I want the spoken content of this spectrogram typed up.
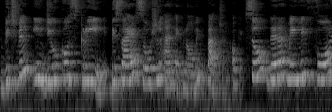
which will in due course create desired social and economic pattern. Okay. So there are mainly four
